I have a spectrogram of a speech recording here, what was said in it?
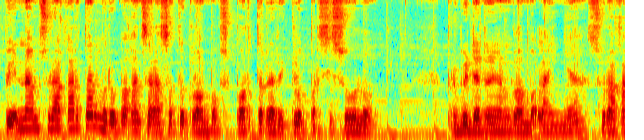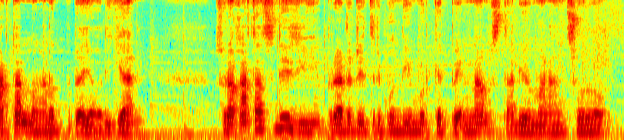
B6 Surakarta merupakan salah satu kelompok supporter dari klub Persis Solo. Berbeda dengan kelompok lainnya, Surakarta menganut budaya hooligan. Surakarta sendiri berada di Tribun Timur Gate B6 Stadion Manahan Solo.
